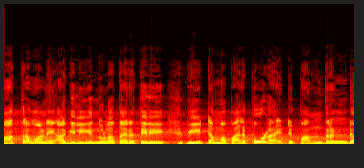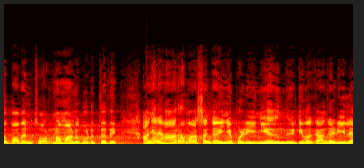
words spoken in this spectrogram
മാത്രമാണ് അഖിൽ എന്നുള്ള തരത്തിൽ വീട്ടമ്മ പലപ്പോഴായിട്ട് പന്ത്രണ്ട് പവൻ സ്വർണമാണ് കൊടുത്തത്. അങ്ങനെ ആറുമാസം കഴിഞ്ഞപ്പോഴേ ഇനി അത് നീട്ടിവെക്കാൻ കഴിയില്ല.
